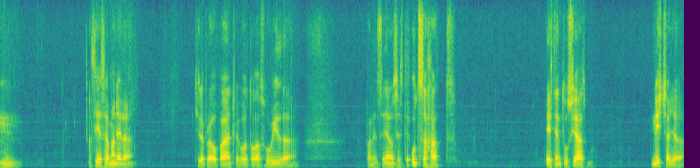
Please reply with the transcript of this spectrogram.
Así de esa manera, Chile Prabhupada entregó toda su vida para enseñarnos este utsahat, este entusiasmo, nishchaya,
